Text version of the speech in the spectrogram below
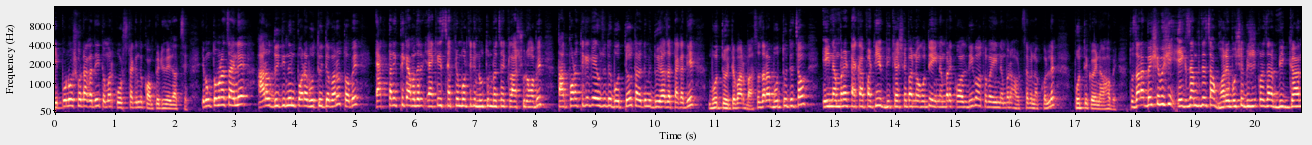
এই পনেরোশো টাকা দিয়েই তোমার কোর্সটা কিন্তু কমপ্লিট হয়ে যাচ্ছে। এবং তোমরা চাইলে আরও দুই, তিন দিন পরে ভর্তি হতে পারো, তবে এক তারিখ থেকে আমাদের একই সেপ্টেম্বর থেকে নতুন ব্যাচের ক্লাস শুরু হবে। তারপর থেকে কেউ যদি ভর্তি হও, তাহলে তুমি দুই হাজার টাকা দিয়ে ভর্তি হতে পারবা। সো যারা ভর্তি হতে চাও, এই নাম্বারে টাকা পাঠিয়ে বিকাশে বা নগদে এই নাম্বারে কল দিবা, অথবা এই নাম্বারে হোয়াটসঅ্যাপে নক করলে ভর্তি করে নেওয়া হবে। তো যারা বেশি বেশি এক্সাম দিতে চাও, ঘরে বসে, বিশেষ করে যারা বিজ্ঞান,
